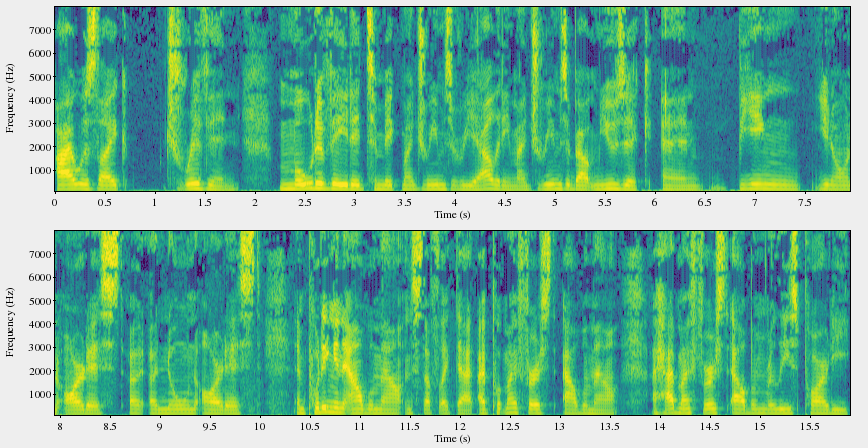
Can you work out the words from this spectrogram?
I was like driven motivated to make my dreams a reality. My dreams about music and being you know an artist a, a, known artist and putting an album out and stuff like that. I put my first album out. I had my first album release party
